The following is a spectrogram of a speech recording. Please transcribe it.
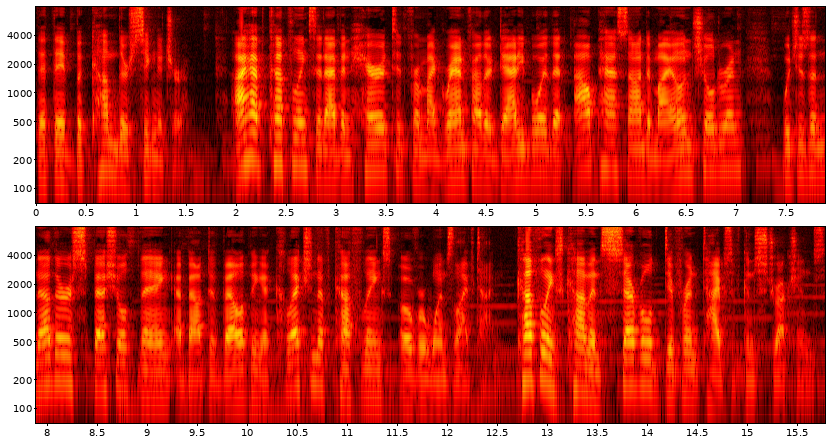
that they've become their signature. I have cufflinks that I've inherited from my grandfather Daddy Boy that I'll pass on to my own children, which is another special thing about developing a collection of cufflinks over one's lifetime. Cufflinks come in several different types of constructions.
